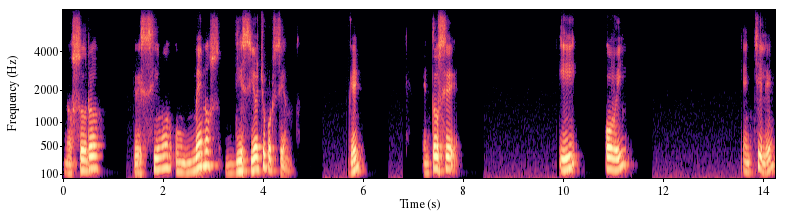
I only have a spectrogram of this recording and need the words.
nosotros crecimos un menos 18%. ¿Ok? Entonces, y hoy en Chile,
